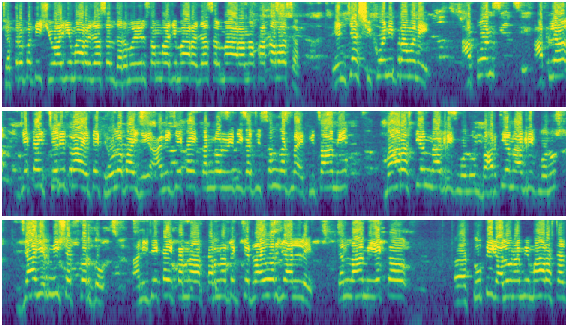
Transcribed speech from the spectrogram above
छत्रपती शिवाजी महाराज असेल धर्मवीर संभाजी महाराज असेल महाराणा प्रताप असेल यांच्या शिकवणीप्रमाणे आपण आपलं जे काही चरित्र आहे ते ठेवलं पाहिजे आणि जे काही कन्नड वेदिकाची संघटना आहे तिचा आम्ही महाराष्ट्रीयन नागरिक म्हणून भारतीय नागरिक म्हणून जाहीर निषेध करतो. आणि जे काही कर्ना कर्नाटकचे ड्रायव्हर जे आले त्यांना आम्ही एक टोपी घालून आम्ही महाराष्ट्रात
